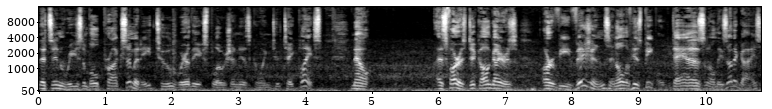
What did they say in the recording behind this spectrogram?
that's in reasonable proximity to where the explosion is going to take place. Now, as far as Dick Allgire's RV visions and all of his people, Daz and all these other guys,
